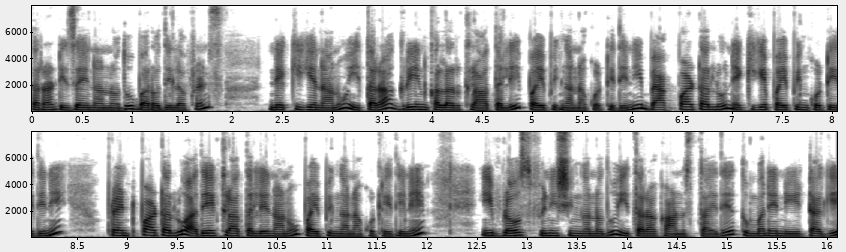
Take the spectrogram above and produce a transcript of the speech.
ಥರ ಡಿಸೈನ್ ಅನ್ನೋದು ಬರೋದಿಲ್ಲ ಫ್ರೆಂಡ್ಸ್ ನೆಕ್ಕಿಗೆ ನಾನು ಈ ಥರ ಗ್ರೀನ್ ಕಲರ್ ಕ್ಲಾತಲ್ಲಿ ಪೈಪಿಂಗನ್ನು ಕೊಟ್ಟಿದ್ದೀನಿ. ಬ್ಯಾಕ್ ಪಾರ್ಟಲ್ಲೂ ನೆಕ್ಕಿಗೆ ಪೈಪಿಂಗ್ ಕೊಟ್ಟಿದ್ದೀನಿ. ಫ್ರಂಟ್ ಪಾರ್ಟಲ್ಲೂ ಅದೇ ಕ್ಲಾತಲ್ಲಿ ನಾನು ಪೈಪಿಂಗನ್ನು ಕೊಟ್ಟಿದ್ದೀನಿ. ಈ ಬ್ಲೌಸ್ ಫಿನಿಶಿಂಗ್ ಅನ್ನೋದು ಈ ಥರ ಕಾಣಿಸ್ತಾ ಇದೆ. ತುಂಬಾ ನೀಟಾಗಿ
